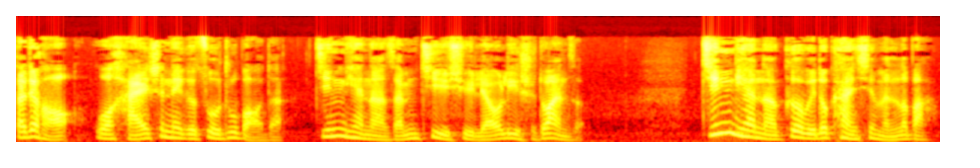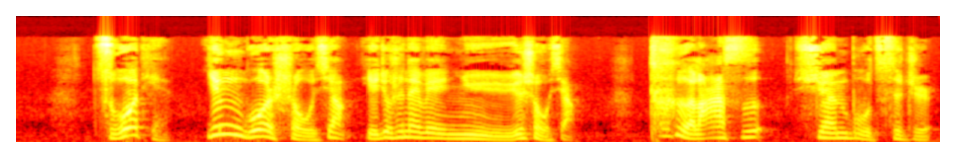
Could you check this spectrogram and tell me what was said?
大家好，我还是那个做珠宝的。今天呢，咱们继续聊历史段子。今天呢，各位都看新闻了吧？昨天，英国首相，也就是那位女首相特拉斯宣布辞职。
